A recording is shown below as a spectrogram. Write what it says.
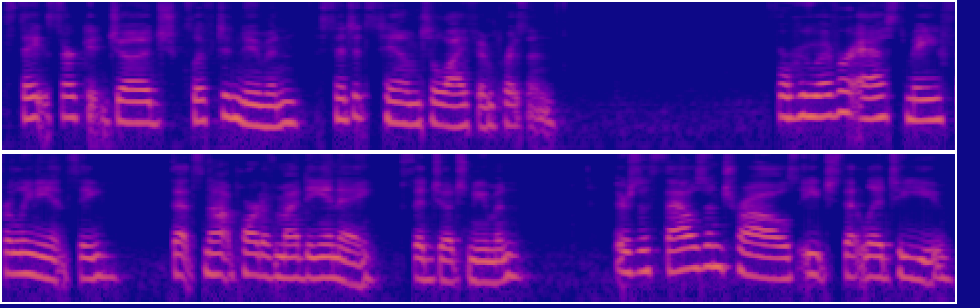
State Circuit Judge Clifton Newman sentenced him to life in prison. For whoever asked me for leniency, that's not part of my DNA, said Judge Newman. There's a thousand trials each that led to you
